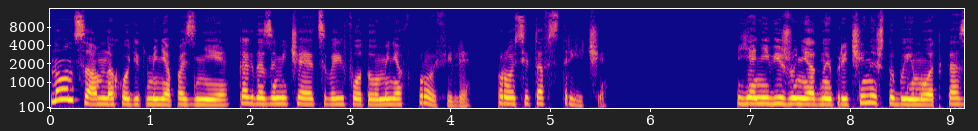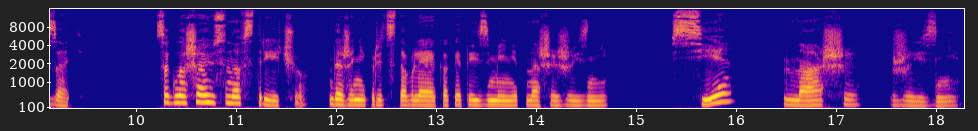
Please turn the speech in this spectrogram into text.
Но он сам находит меня позднее, когда замечает свои фото у меня в профиле, просит о встрече. Я не вижу ни одной причины, чтобы ему отказать. Соглашаюсь на встречу, даже не представляя, как это изменит наши жизни. Все наши жизни.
